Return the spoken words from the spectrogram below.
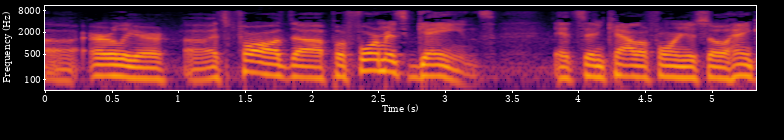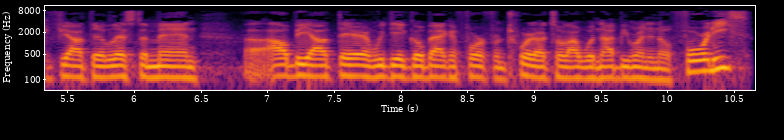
uh, earlier. Uh, it's called uh, Performance Gains. It's in California. So Hank, if you're out there listening, man, uh, I'll be out there. And we did go back and forth from Twitter. I told I would not be running no 40s.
